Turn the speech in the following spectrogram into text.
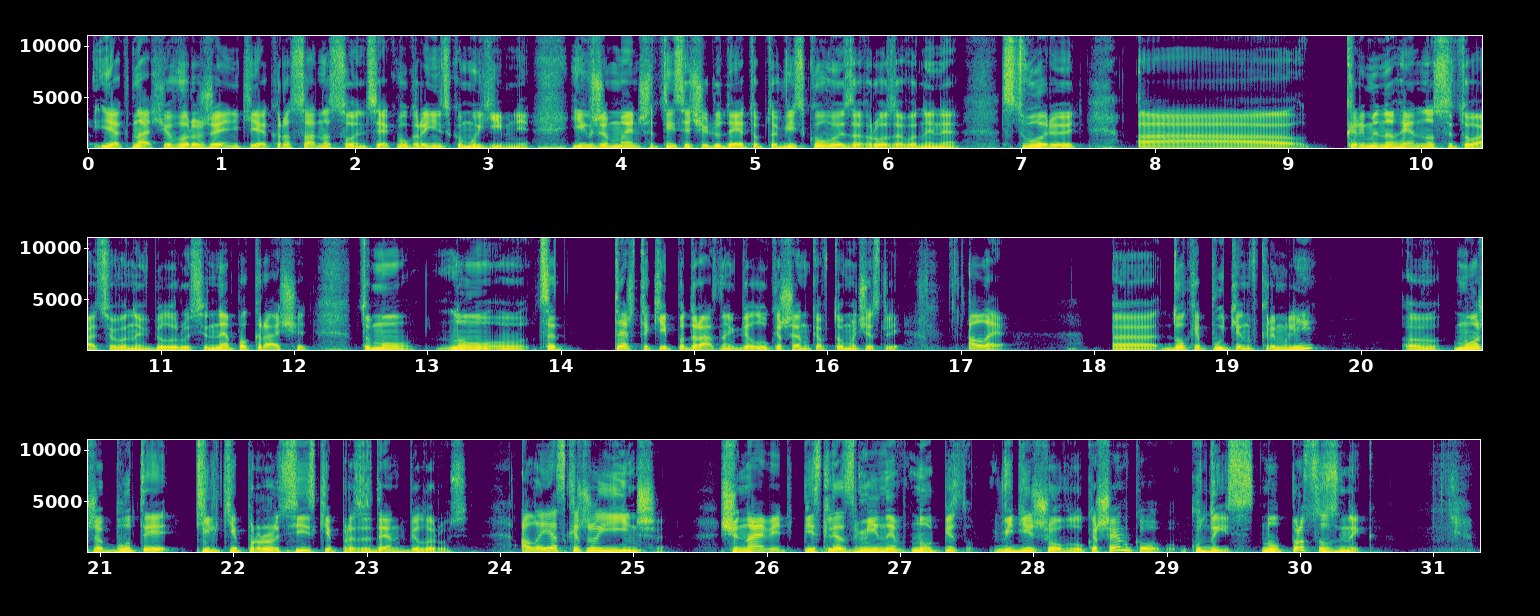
як наші вороженьки, як роса на сонці, як в українському гімні. Їх вже менше тисячі людей, тобто військової загрози вони не створюють. а Криміногенну ситуацію вони в Білорусі не покращать. Тому ну, це теж такий подразник для Лукашенка, в тому числі. Але. Е, доки Путін в Кремлі, е, може бути тільки проросійський президент Білорусі. Але я скажу і інше. Що навіть після зміни ну, піс... відійшов Лукашенко кудись, ну просто зник.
